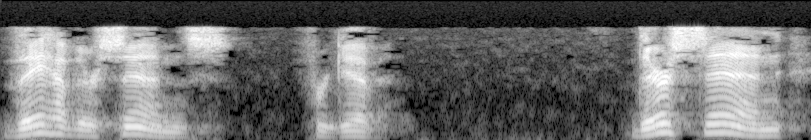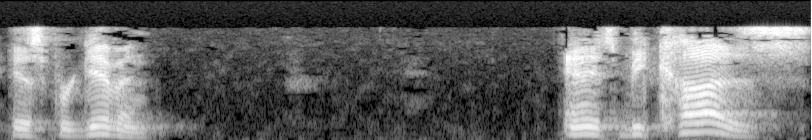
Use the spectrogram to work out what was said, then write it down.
they have their sins forgiven. Their sin is forgiven. And it's because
